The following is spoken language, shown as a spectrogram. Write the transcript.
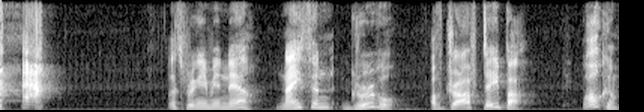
Let's bring him in now. Nathan Grubel of Draft Deeper. Welcome.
